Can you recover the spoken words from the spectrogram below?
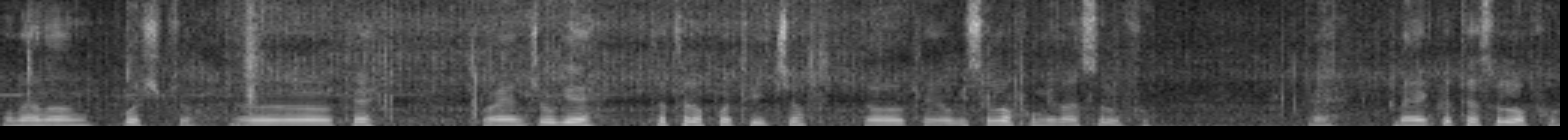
보면은 보십시오. 이렇게 왼쪽에 테트라포트 있죠? 이렇게 여기 슬로프입니다. 슬로프. 네, 맨 끝에 슬로프.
